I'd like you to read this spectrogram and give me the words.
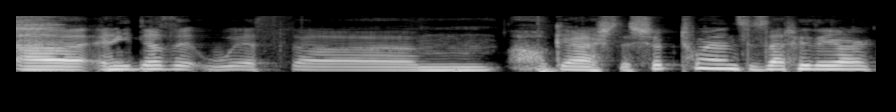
Uh, and he does it with, um, oh gosh, the Shook Twins. Is that who they are?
